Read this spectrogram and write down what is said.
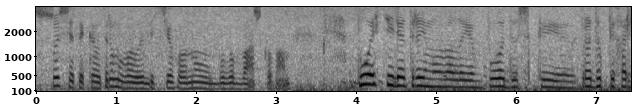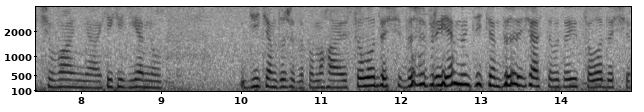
Що ще таке отримували, без чого ну було б важко вам? Постіль отримували, подушки, продукти харчування, гігієну. Дітям дуже допомагаю. Солодощі дуже приємно. Дітям дуже часто видають солодощі.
